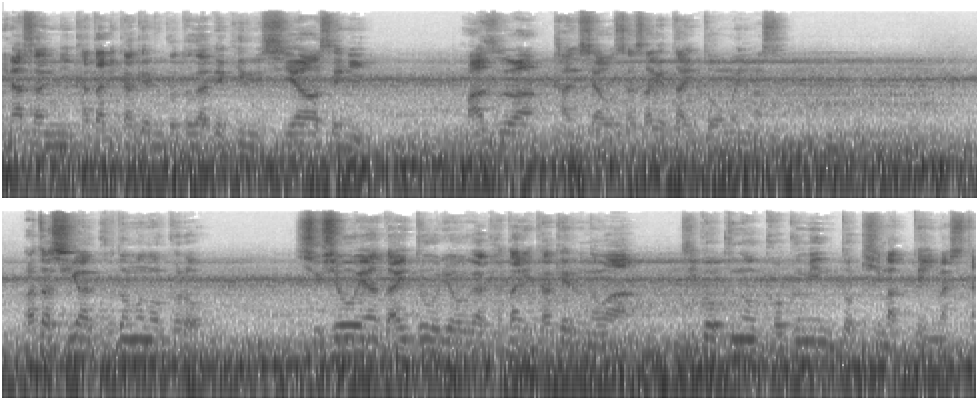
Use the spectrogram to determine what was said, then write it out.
皆さんに語りかけることができる幸せにまずは感謝を捧げたいと思います。私が子供の頃首相や大統領が語りかけるのは自国の国民と決まっていました。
